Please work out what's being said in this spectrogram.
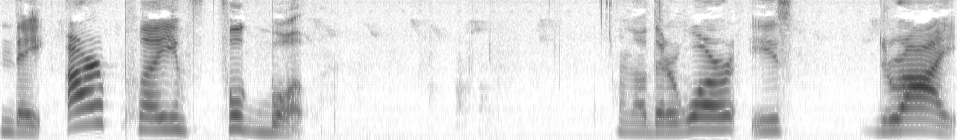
They are playing football. Another word is drive.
